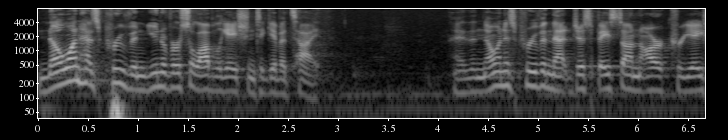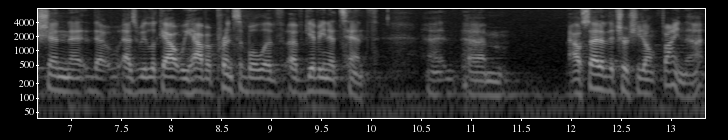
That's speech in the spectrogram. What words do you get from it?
no one has proven universal obligation to give a tithe. And no one has proven that just based on our creation, that, that as we look out, we have a principle of, of giving a tenth. And, um, outside of the church, you don't find that,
